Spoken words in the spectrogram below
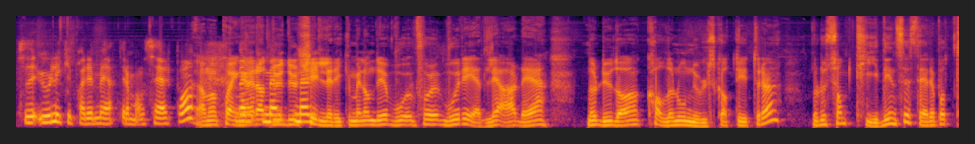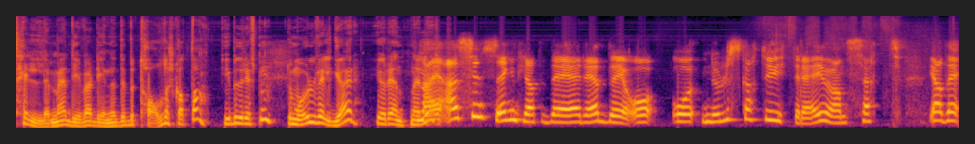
Så det er ulike parametere man ser på. Ja, men Poenget men, er at men, du, du skiller ikke mellom de. Hvor, for, hvor redelig er det når du da kaller noen nullskattytere? Når du samtidig insisterer på å telle med de verdiene de betaler skatt av i bedriften? Du må vel velge her? Gjøre enten eller? Nei, jeg syns egentlig at det er redd. Og, og nullskattytere er uansett ja, det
